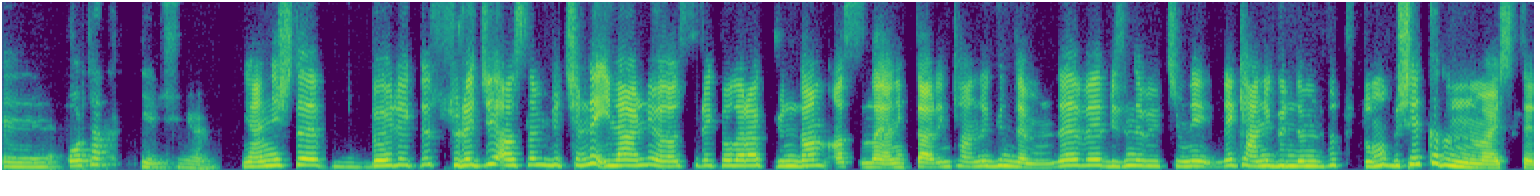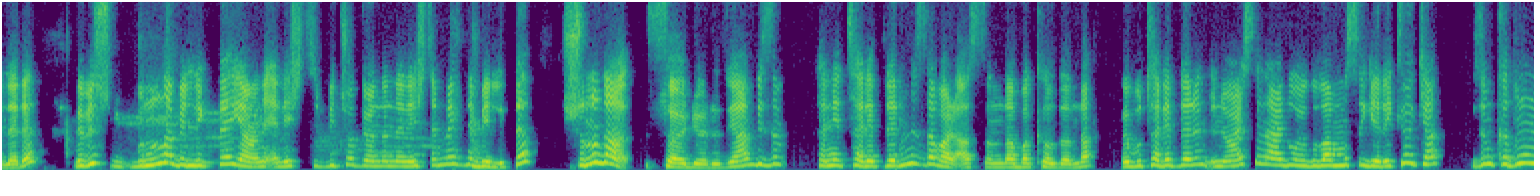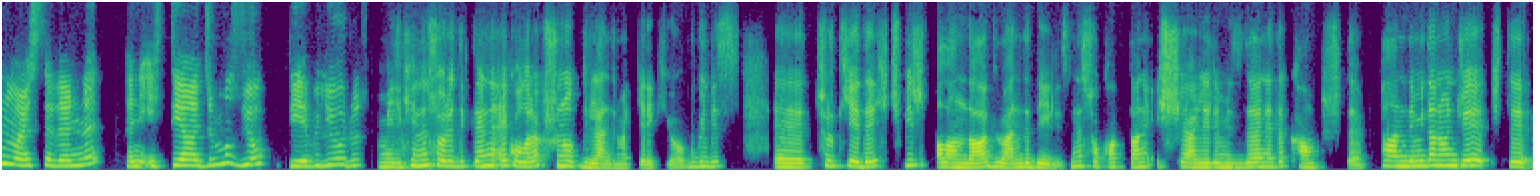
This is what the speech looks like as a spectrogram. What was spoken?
e, ortak diye düşünüyorum. Yani işte böylelikle süreci aslında bir biçimde ilerliyor. Sürekli olarak gündem aslında yani iktidarın kendi gündeminde ve bizim de bir biçimde kendi gündemimizde tuttuğumuz bir şey kadın üniversiteleri. Ve biz bununla birlikte yani eleştir birçok yönden eleştirmekle birlikte şunu da söylüyoruz. Yani bizim hani taleplerimiz de var aslında bakıldığında ve bu taleplerin üniversitelerde uygulanması gerekiyorken bizim kadın üniversitelerine hani ihtiyacımız yok diyebiliyoruz. Melike'nin söylediklerine ek olarak şunu dillendirmek gerekiyor. Bugün biz e, Türkiye'de hiçbir alanda güvende değiliz. Ne sokakta, ne iş yerlerimizde, ne de kampüste. Pandemiden önce işte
